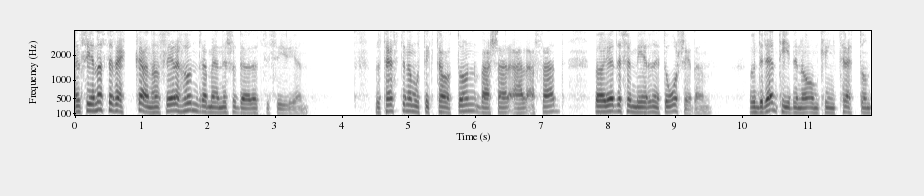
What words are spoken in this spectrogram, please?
Den senaste veckan har flera hundra människor dödats i Syrien. Protesterna mot diktatorn Bashar al-Assad började för mer än ett år sedan. Under den tiden har omkring 13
